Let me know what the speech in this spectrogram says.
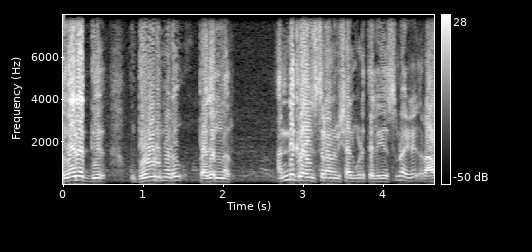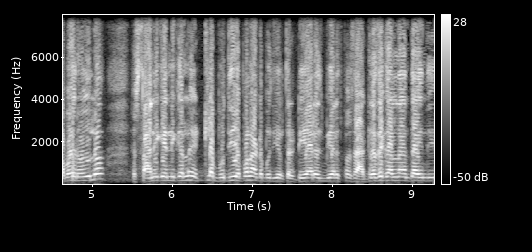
ఏదైనా దే దేవుడు ఉన్నాడు ప్రజలు ఉన్నారు. అన్ని గ్రహిస్తున్నాను విషయాన్ని కూడా తెలియజేస్తున్నా. రాబోయే రోజుల్లో స్థానిక ఎన్నికల్లో ఎట్లా బుద్ధి చెప్పాలో అట్లా బుద్ధి చెప్తారు. టీఆర్ఎస్ బీఆర్ఎస్ పాస్ అడ్రస్ కలిగినంత అయింది.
